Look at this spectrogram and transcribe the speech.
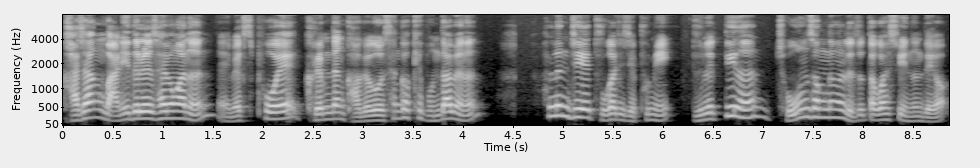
가장 많이들 사용하는 MX4의 그램당 가격을 생각해 본다면은 할른지의 두 가지 제품이 눈에 띄는 좋은 성능을 내줬다고 할 수 있는데요.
